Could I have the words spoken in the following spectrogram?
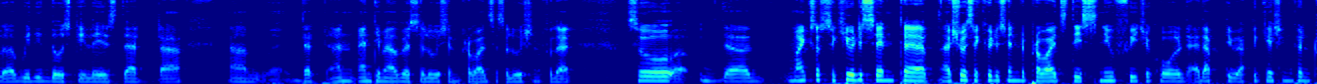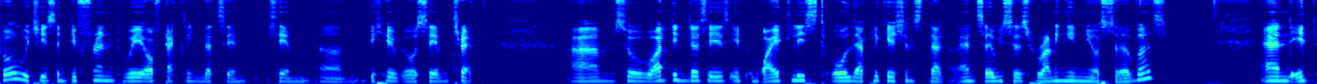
uh, within those delays that uh, um, that an anti-malware solution provides a solution for that. So the Microsoft Security Center Azure Security Center provides this new feature called adaptive application control which is a different way of tackling that same same um, behavior or same threat um, so what it does is it whitelist all the applications that and services running in your servers. And it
